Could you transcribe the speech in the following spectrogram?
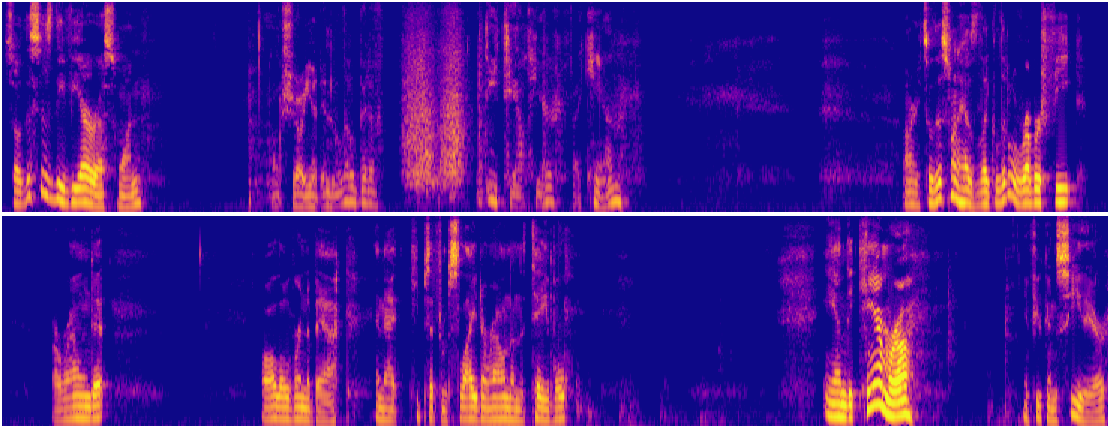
So this is the VRS one. I'll show you it in a little bit of detail here, if I can. All right, so this one has like little rubber feet around it all over in the back and that keeps it from sliding around on the table. And the camera, if you can see there,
